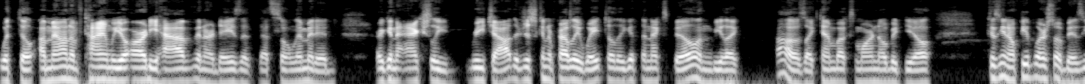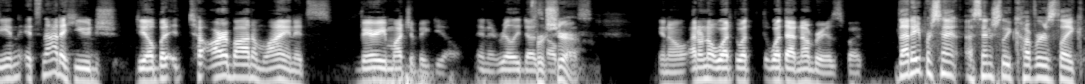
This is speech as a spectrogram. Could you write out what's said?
with the amount of time we already have in our days that that's so limited are gonna actually reach out they're just gonna probably wait till they get the next bill and be like oh it was like 10 bucks more no big deal because you know people are so busy and it's not a huge deal but it, to our bottom line it's very much a big deal and it really does for sure us. You know i don't know what what what that number is but that 8% essentially covers like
